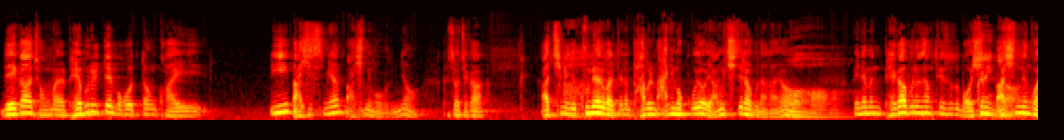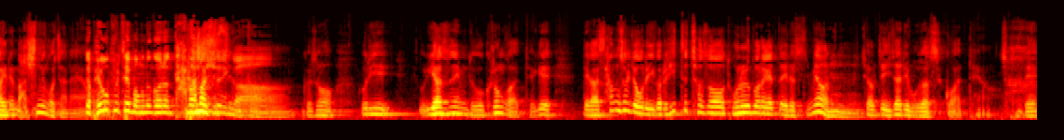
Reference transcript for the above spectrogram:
내가 정말 배부를 때 먹었던 과일이 맛있으면 맛있는 거거든요. 그래서 제가 아침에 이제 구매하러 갈 때는 밥을 많이 먹고요. 양치질하고 나가요. 와. 왜냐면 배가 부른 상태에서도 멋있, 그러니까. 맛있는 과일은 맛있는 거잖아요. 그러니까 배고플 때 먹는 거는 다, 다 맛있으니까. 맛있으니까. 그래서 우리 우리 이한 선생님도 그런 것 같아요. 이게 내가 상술적으로 이거를 히트 쳐서 돈을 벌어야겠다 이랬으면 음. 제가 볼 때 이 자리에 못 왔을 것 같아요. 근데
